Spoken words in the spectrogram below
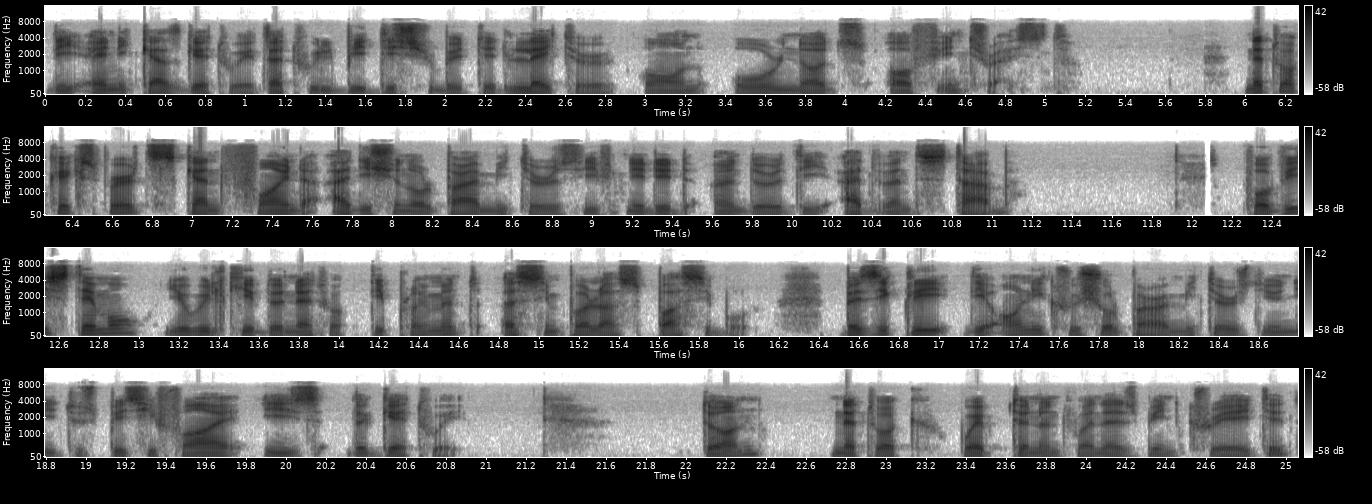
the Anycast gateway that will be distributed later on all nodes of interest. Network experts can find additional parameters if needed under the Advanced tab. For this demo, you will keep the network deployment as simple as possible. Basically, the only crucial parameters you need to specify is the gateway. Done. Network web tenant 1 has been created.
